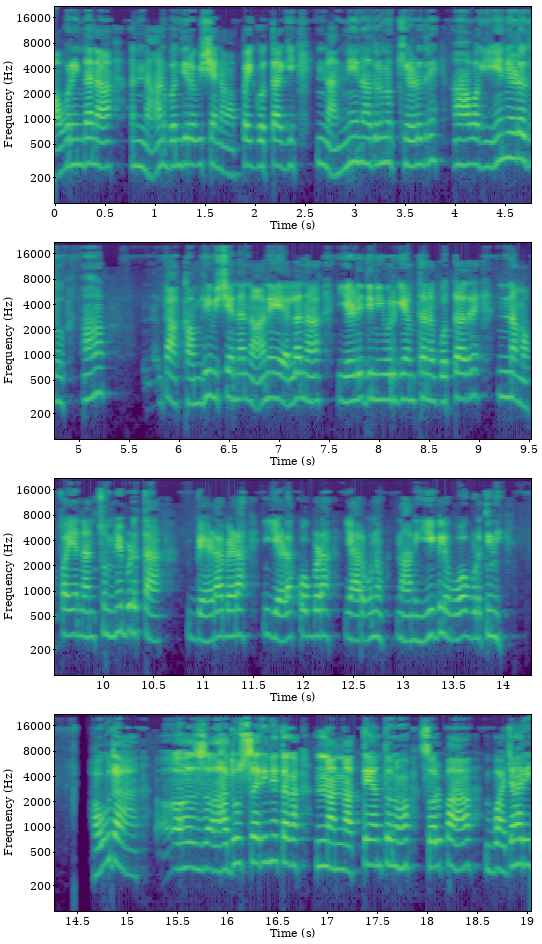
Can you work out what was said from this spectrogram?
ಅವರಿಂದನ ನಾನು ಬಂದಿರೋ ವಿಷಯ ನಮ್ಮ ಅಪ್ಪಗೆ ಗೊತ್ತಾಗಿ ನನ್ನೇನಾದ್ರೂ ಕೇಳಿದ್ರೆ ಆವಾಗ ಏನು ಹೇಳೋದು? ಹಾಂ ಆ ಕಂಬಳಿ ವಿಷಯನ ನಾನೇ ಎಲ್ಲನ ಹೇಳಿದ್ದೀನಿ ಇವ್ರಿಗೆ ಅಂತ ನನಗೆ ಗೊತ್ತಾದ್ರೆ ನಮ್ಮ ಅಪ್ಪಯ್ಯ ನಾನು ಸುಮ್ಮನೆ ಬಿಡ್ತಾ. ಬೇಡ ಬೇಡ, ಹೇಳಕ್ ಹೋಗ್ಬೇಡ. ಯಾರಿಗೂ ನಾನು ಈಗಲೇ ಹೋಗ್ಬಿಡ್ತೀನಿ. ಹೌದಾ? ಅದು ಸರಿನೇ ತಗ. ನನ್ನ ಅತ್ತೆ ಅಂತೂ ಸ್ವಲ್ಪ ಬಜಾರಿ,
